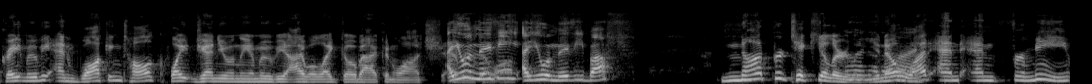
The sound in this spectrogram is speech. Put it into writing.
great movie. And Walking Tall, quite genuinely a movie I will like go back and watch. Are you a every so movie? Are you a movie buff? Not particularly. No, you know no. what? And and for me,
